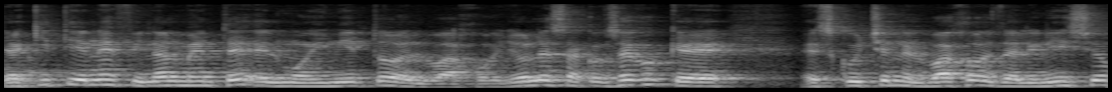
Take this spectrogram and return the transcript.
Y aquí tiene finalmente el movimiento del bajo. Yo les aconsejo que escuchen el bajo desde el inicio.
